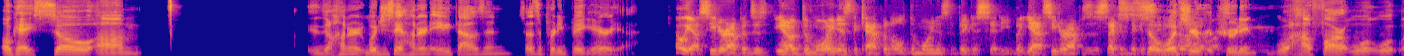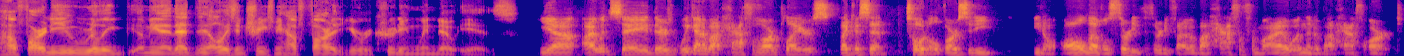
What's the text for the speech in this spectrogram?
okay, so um, the hundred. What'd you say? One hundred eighty thousand. So that's a pretty big area. Oh yeah, Cedar Rapids is you know Des Moines is the capital. Des Moines is the biggest city, but yeah, Cedar Rapids is the second biggest. So city what's your recruiting? How far? How far do you really? I mean, that always intrigues me. How far your recruiting window is. Yeah, I would say there's we got about half of our players, like I said, total varsity, you know, all levels, thirty to thirty-five. About half are from Iowa, and then about half aren't.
